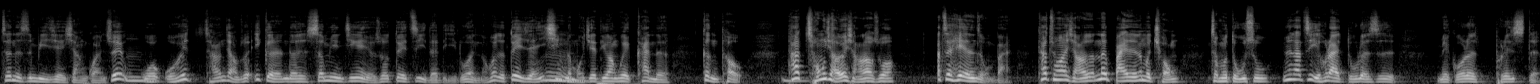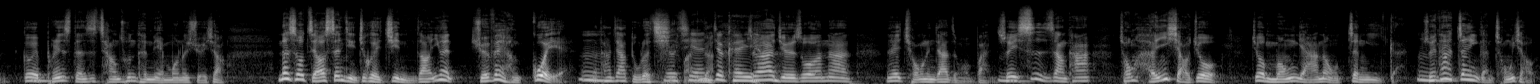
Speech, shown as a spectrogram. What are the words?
真的是密切相关。所以，我我会常讲说，一个人的生命经验有时候对自己的理论或者对人性的某些地方会看得更透。他从小就想到说，啊，这黑人怎么办？他从小想到说，那白人那么穷，怎么读书？因为他自己后来读的是美国的 Princeton，各位，Princeton 是常春藤联盟的学校。那时候只要申请就可以进，你知道，因为学费很贵哎，那他家读得起，有钱就可以。所以他觉得说，那那些穷人家怎么办？所以事实上，他从很小就就萌芽那种正义感，所以他的正义感从小，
